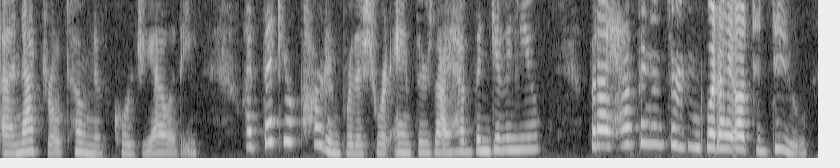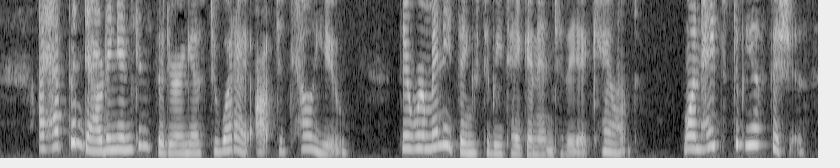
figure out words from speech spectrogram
a natural tone of cordiality. I beg your pardon for the short answers I have been giving you, but I have been uncertain what I ought to do. I have been doubting and considering as to what I ought to tell you. There were many things to be taken into the account. One hates to be officious,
